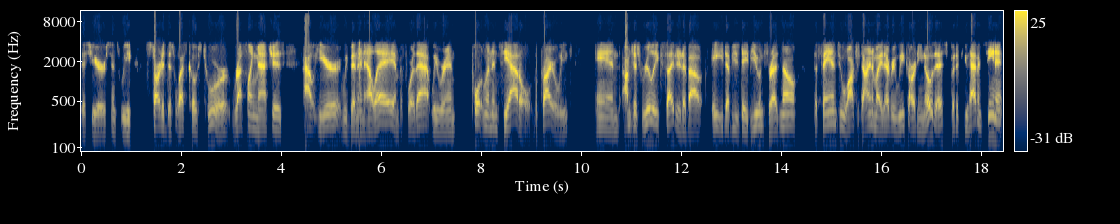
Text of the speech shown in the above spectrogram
this year since we started this West Coast tour. Wrestling matches out here. We've been in LA, and before that, we were in Portland and Seattle the prior week. And I'm just really excited about AEW's debut in Fresno. The fans who watch Dynamite every week already know this, but if you haven't seen it,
